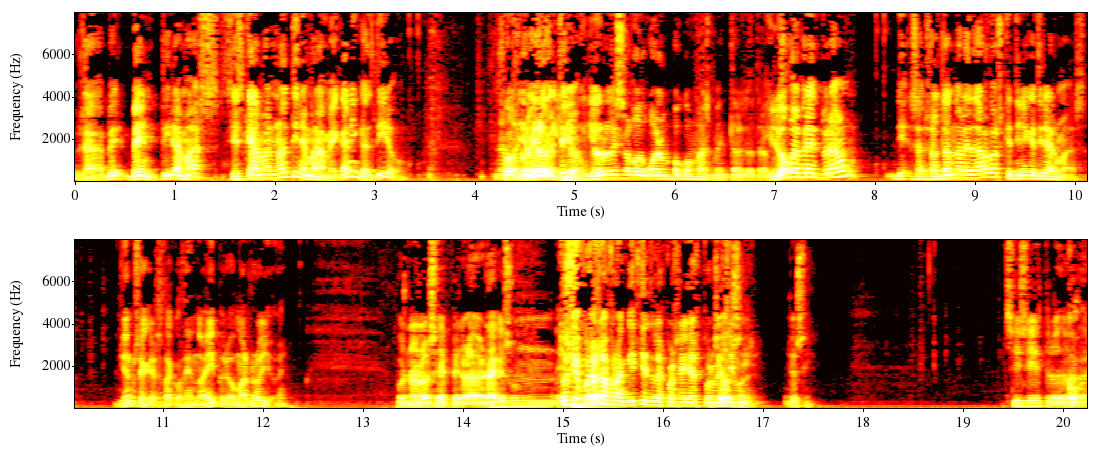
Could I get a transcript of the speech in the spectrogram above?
O sea, ve- ven, tira más. Si es que además no tiene mala mecánica el tiro. No, yo, creo el que, tiro. yo- yo creo que es algo igual un poco más mental que otra Y cosa. luego Brent Brown di- o sea, soltándole dardos que tiene que tirar más. Yo no sé qué se está cociendo ahí, pero mal rollo, ¿eh? Pues no lo sé, pero la verdad que es un... Tú es si un fueras una franquicia te las pasarías por Yo sí, yo sí. Sí, sí, te lo digo.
